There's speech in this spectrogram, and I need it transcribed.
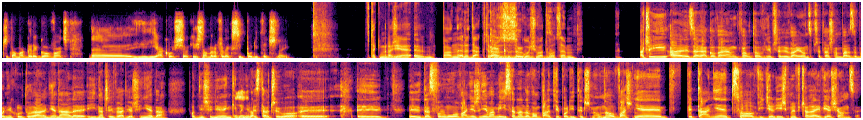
czy tam agregować e, jakość jakiejś tam refleksji politycznej. W takim razie e, pan redaktor Tak, zgłosił adwocem. A czyli e, zareagowałem gwałtownie, przerywając, przepraszam bardzo, bo niekulturalnie, no ale inaczej w radio się nie da. Podniesienie ręki by nie wystarczyło. Y, y, y, na sformułowanie, że nie ma miejsca na nową partię polityczną. No właśnie pytanie, co widzieliśmy wczoraj w Jasiące.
